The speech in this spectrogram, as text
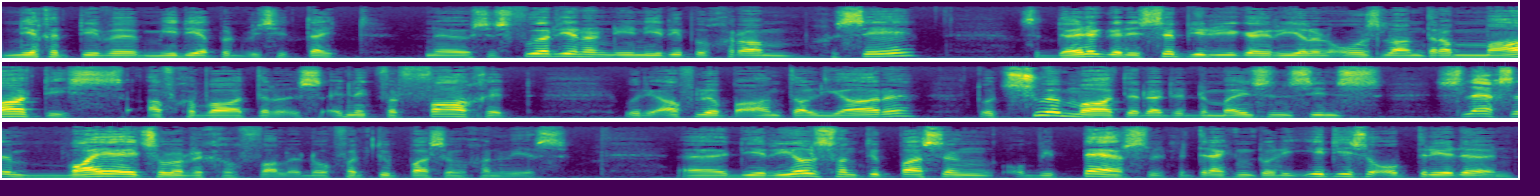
negatiewe media publisiteit. Nou, soos voorheen in hierdie program gesê, dit duidelik dat die subjudice reël in ons land dramaties afgewater is, eintlik vervaag het oor die afgelope aantal jare tot so 'n mate dat dit in myns insiens slegs in baie uitsonderlike gevalle nog van toepassing gaan wees. Uh die reëls van toepassing op die pers met betrekking tot die etiese optrede en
